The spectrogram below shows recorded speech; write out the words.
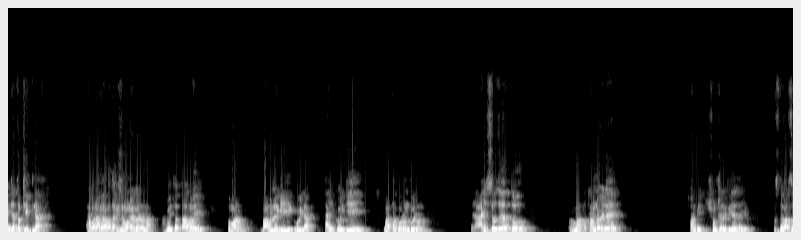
এটা তো ঠিক না। আবার আমার কথা কিছু মনে করো না। আমি তো তালই তোমার ভালো লেগে কইলাম। তাই কই কি? মাথা গরম করো না। আইসো যেহেতু মাথা ঠান্ডা হইলে স্বামীর সংসারে ফিরে যাইও। বুঝতে পারছ?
